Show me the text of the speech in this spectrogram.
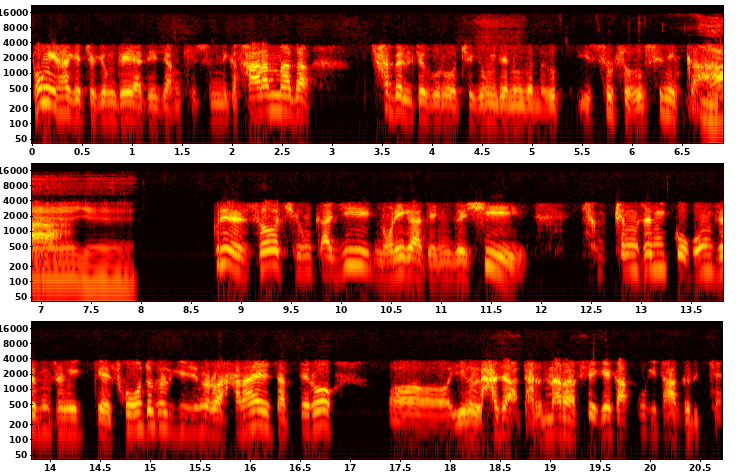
동일하게 적용돼야 되지 않겠습니까? 사람마다 차별적으로 적용되는 건 없, 있을 수 없으니까. 예, 예. 그래서 지금까지 논의가 된 것이 형평성 있고 공정성 있게 소득을 기준으로 하나의 잣대로 어 이걸 하자. 다른 나라 세계 각국이 다 그렇게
